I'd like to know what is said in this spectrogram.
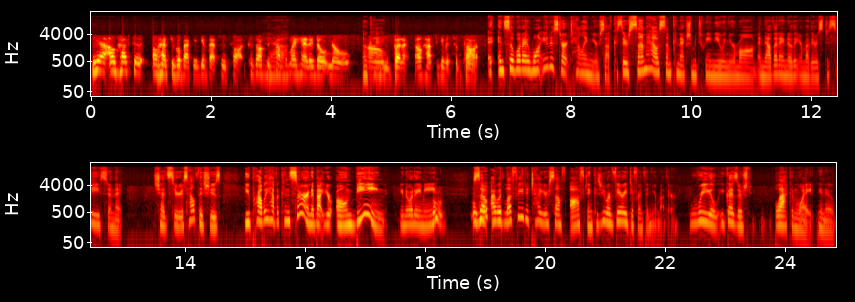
Yeah, I'll have to I'll have to go back and give that some thought because off the top of my head, I don't know. Okay. Um, but I'll have to give it some thought. And so, what I want you to start telling yourself, because there's somehow some connection between you and your mom. And now that I know that your mother is deceased and that she had serious health issues, you probably have a concern about your own being. You know what I mean? So, I would love for you to tell yourself often, because you are very different than your mother. Real, you guys are black and white, you know,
